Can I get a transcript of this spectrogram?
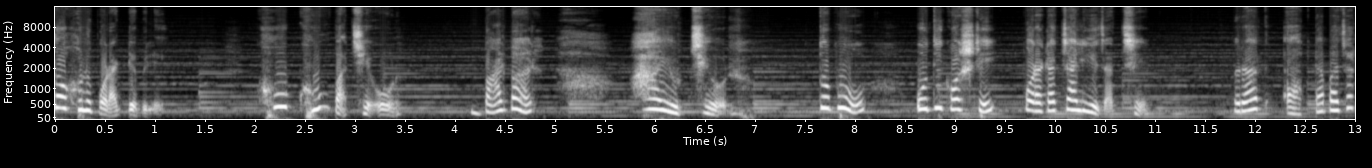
তখনও পড়ার টেবিলে। খুব ঘুম পাচ্ছে ওর। বারবার হাই উঠছে ওর। তবুও অতি কষ্টে পড়াটা চালিয়ে যাচ্ছে। রাত একটা বাজার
